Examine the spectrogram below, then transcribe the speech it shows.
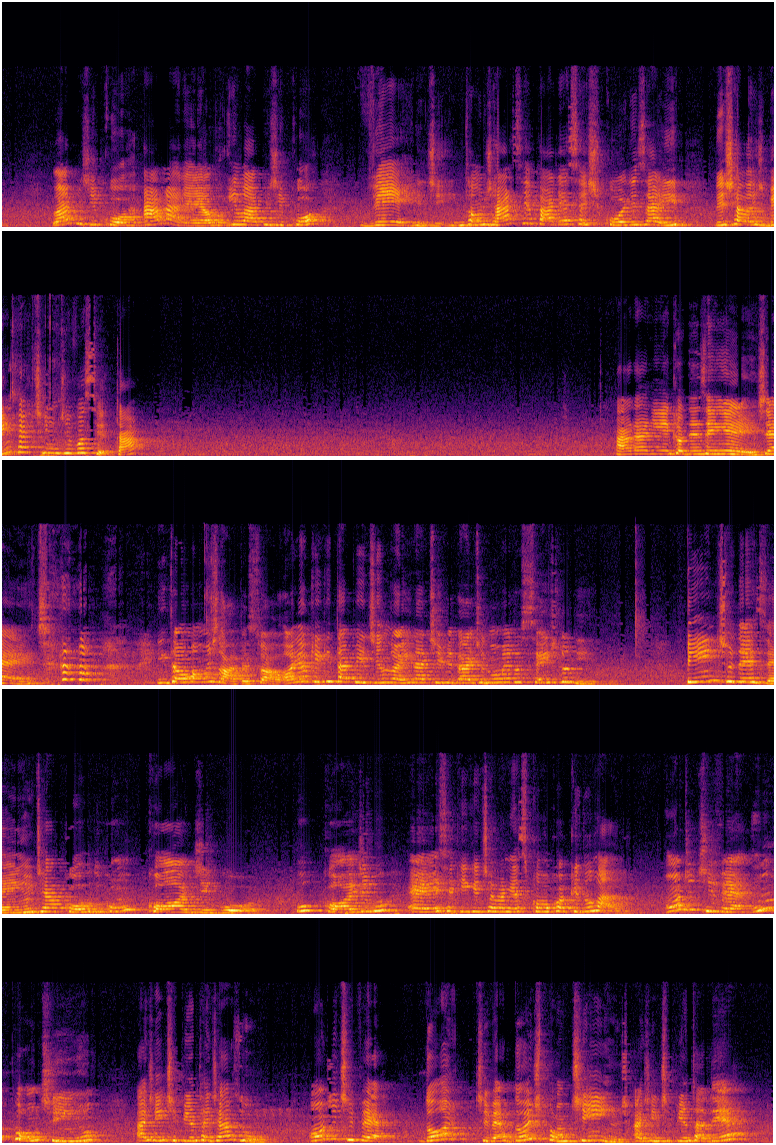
lápis de cor amarelo e lápis de cor verde. Então já separe essas cores aí, deixa elas bem pertinho de você, tá? A ararinha que eu desenhei, gente. então vamos lá, pessoal. Olha o que que tá pedindo aí na atividade número 6 do livro. Pinte o desenho de acordo com o código. O código é esse aqui que a tia Vanessa colocou aqui do lado. Onde tiver um pontinho, a gente pinta de azul. Onde tiver, tiver dois pontinhos, a gente pinta de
